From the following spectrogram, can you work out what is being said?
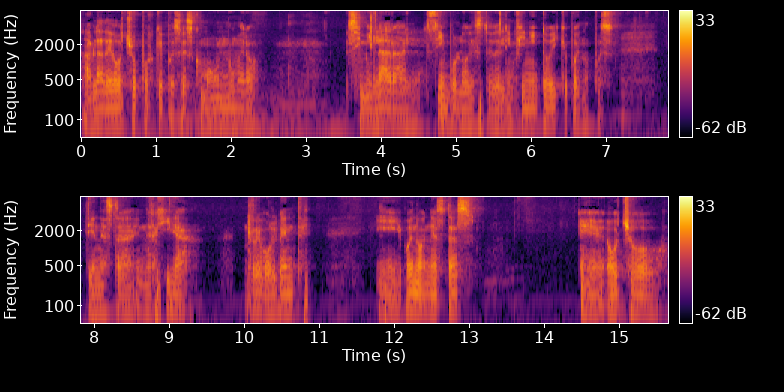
Habla de 8 porque pues es como un número similar al símbolo este del infinito y que bueno pues tiene esta energía revolvente. Y bueno en estas eh, ocho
